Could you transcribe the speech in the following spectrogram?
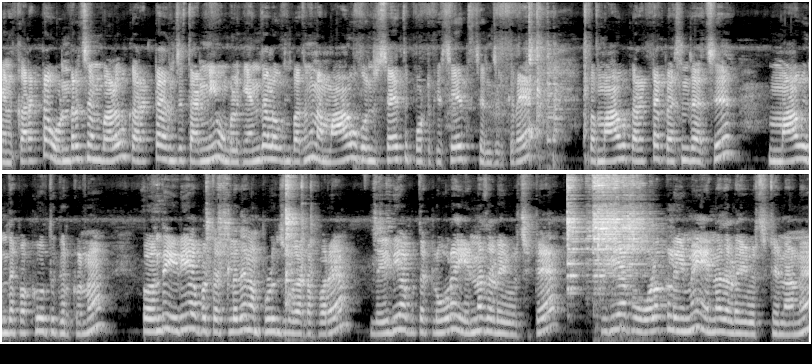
எனக்கு கரெக்டாக ஒன்றரை செம்பு அளவு கரெக்டாக இருந்துச்சு தண்ணி. உங்களுக்கு எந்த அளவுக்குன்னு பார்த்துங்க நான் மாவு கொஞ்சம் சேர்த்து போட்டுக்க சேர்த்து செஞ்சுருக்கிறேன். இப்போ மாவு கரெக்டாக பிசைஞ்சாச்சு. மாவு இந்த பக்குவத்துக்கு இருக்கணும். இப்போ வந்து இடியாப்ப தட்டில் தான் நான் புளிஞ்சு காட்ட போகிறேன் இந்த இடியாப்ப தட்டில் ஊற எண்ணெய் தடவி வச்சுட்டேன். இடியாப்ப உலக்குலையுமே எண்ணெய் தடவி வச்சுட்டேன் நான்.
